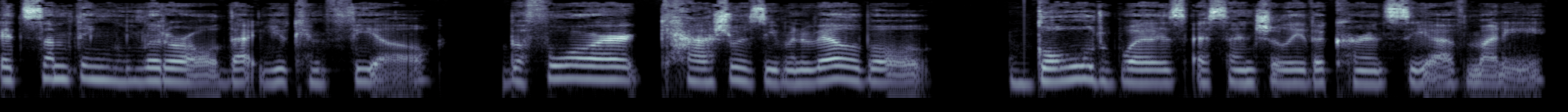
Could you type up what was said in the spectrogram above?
It's something literal that you can feel. Before cash was even available, gold was essentially the currency of money.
